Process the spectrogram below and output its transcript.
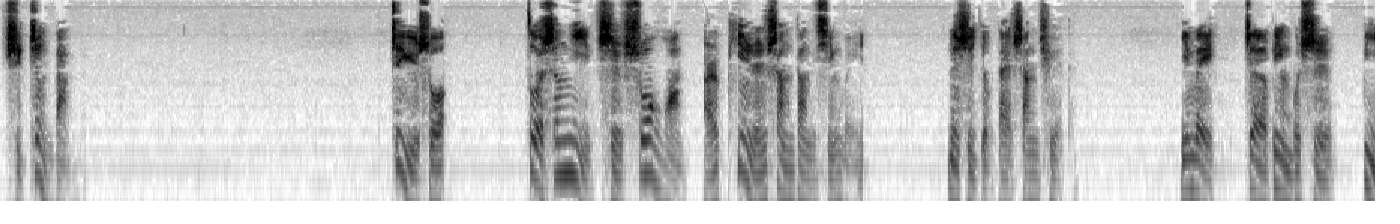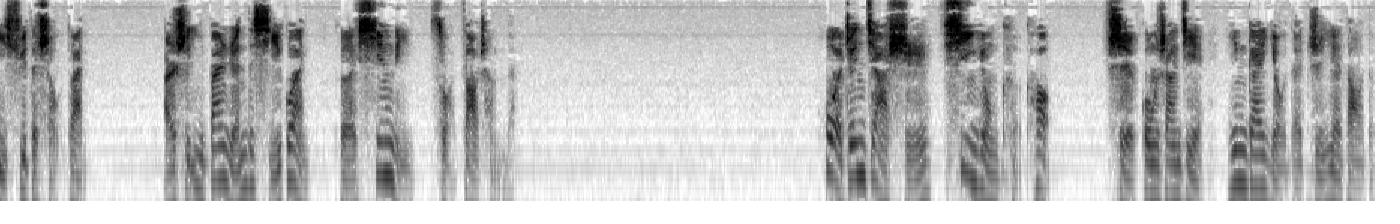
是正当的。至于说做生意是说谎而骗人上当的行为，那是有待商榷的，因为这并不是必须的手段，而是一般人的习惯和心理所造成的。货真价实，信用可靠。是工商界应该有的职业道德，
